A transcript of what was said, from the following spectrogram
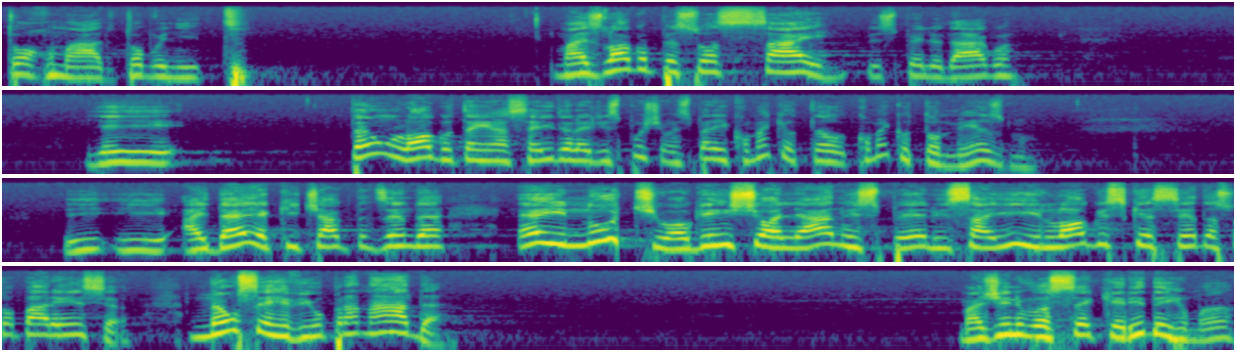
Estou arrumado, estou bonito. Mas logo a pessoa sai do espelho d'água e aí tão logo tenha saído, ela diz: Puxa, mas espera aí, como é que eu estou? Como é que eu estou mesmo? E, e, a ideia que Tiago está dizendo é: é inútil alguém se olhar no espelho e sair e logo esquecer da sua aparência. Não serviu para nada. Imagine você, querida irmã,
